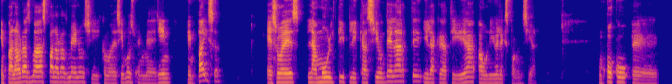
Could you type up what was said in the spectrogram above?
En palabras más, palabras menos, y como decimos en Medellín, en paisa, eso es la multiplicación del arte y la creatividad a un nivel exponencial. Un poco eh,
